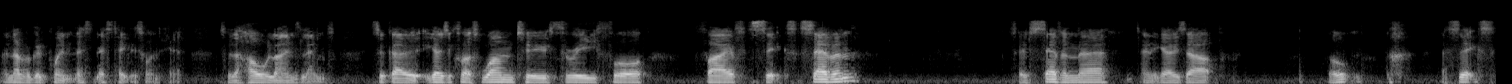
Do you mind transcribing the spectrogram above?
Another good point. Let's let's take this one here. So the whole line's length. So go it goes across one, two, three, four, five, six, seven. So seven there, and it goes up. Oh, a six.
